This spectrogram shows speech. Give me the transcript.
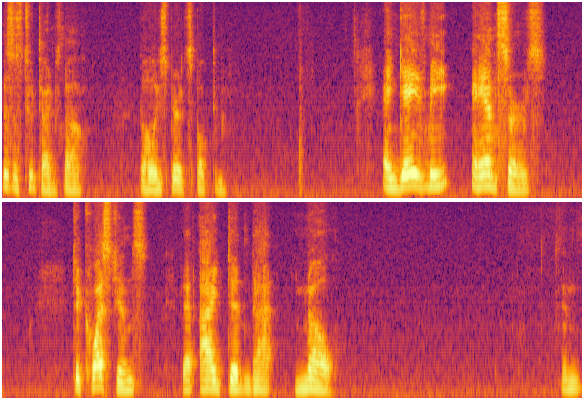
This is two times now the Holy Spirit spoke to me and gave me answers to questions that I did not know. And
